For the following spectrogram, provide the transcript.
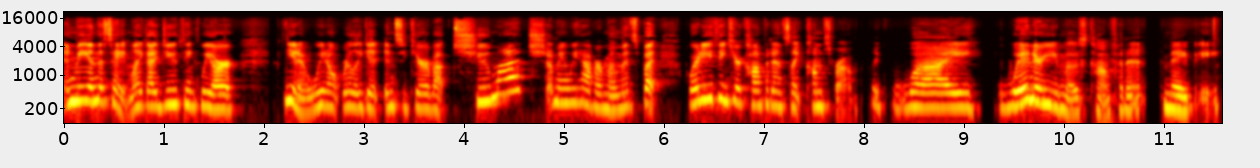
and me and the same. Like I do think we are. You know, we don't really get insecure about too much. I mean, we have our moments, but where do you think your confidence like comes from? Like, why? When are you most confident? Maybe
